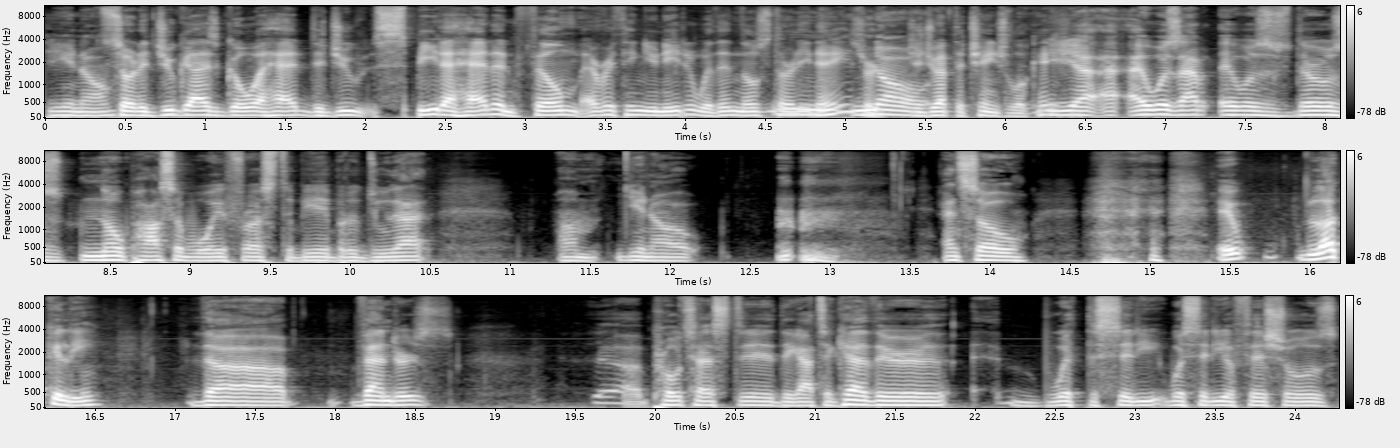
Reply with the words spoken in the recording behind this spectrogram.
You know, So did you guys go ahead? Did you speed ahead and film everything you needed within those thirty days, or no. did you have to change location? yeah, I- it was it was there was no possible way for us to be able to do that. Um, you know, and so it luckily the vendors uh, protested. They got together with the city with city officials,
